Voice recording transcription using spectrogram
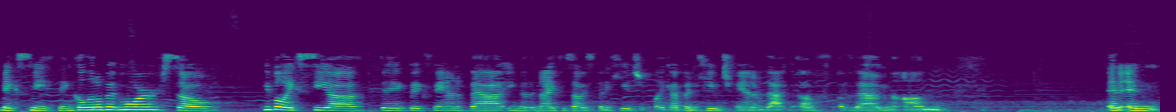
makes me think a little bit more. So people like Sia, big big fan of that. You know, the knife has always been a huge like I've been a huge fan of that of of them. Um, and and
